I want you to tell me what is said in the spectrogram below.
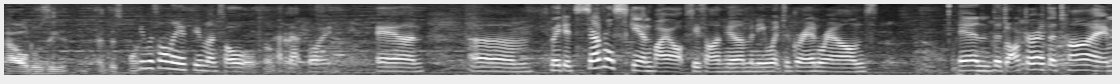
How old was he at this point? He was only a few months old at Okay. that point, and um, they did several skin biopsies on him, and he went to grand rounds. And the doctor at the time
